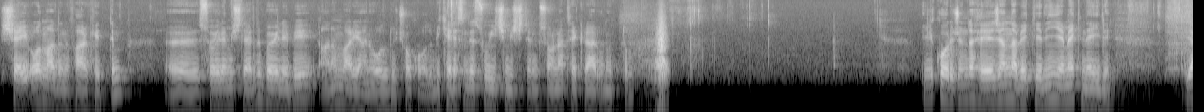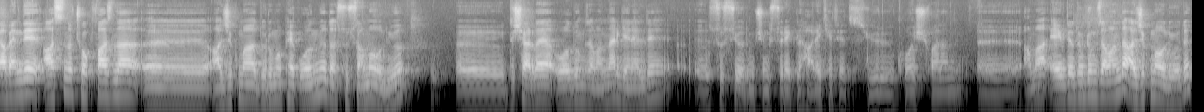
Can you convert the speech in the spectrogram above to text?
şey olmadığını fark ettim. Ee, söylemişlerdi. Böyle bir anım var yani oldu çok oldu. Bir keresinde su içmiştim sonra tekrar unuttum. İlk orucunda heyecanla beklediğin yemek neydi? Ya bende aslında çok fazla e, acıkma durumu pek olmuyor da susama oluyor. E, dışarıda olduğum zamanlar genelde e, susuyordum çünkü sürekli hareket et, yürü, koş falan. E, ama evde durduğum zaman da acıkma oluyordu.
